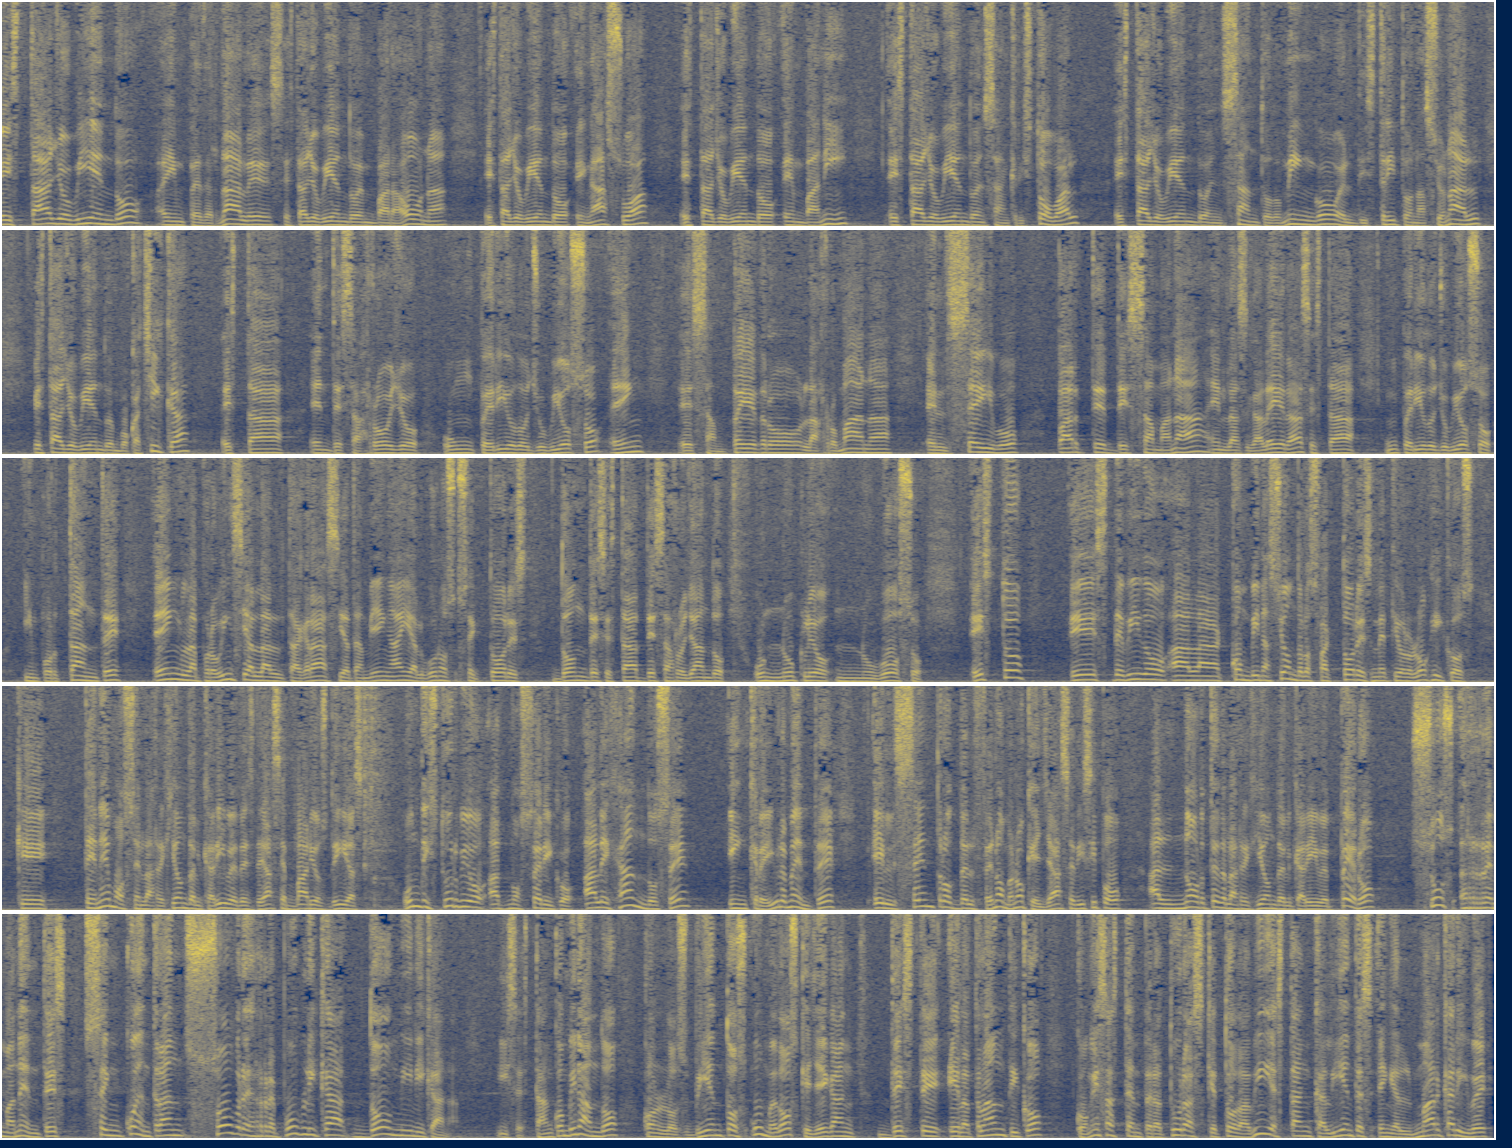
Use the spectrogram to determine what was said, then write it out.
está lloviendo en Pedernales, está lloviendo en Barahona, está lloviendo en Asua, está lloviendo en Baní, está lloviendo en San Cristóbal, está lloviendo en Santo Domingo, el Distrito Nacional, está lloviendo en Boca Chica, está en desarrollo un periodo lluvioso en eh, San Pedro, La Romana, El Ceibo, parte de Samaná, en las galeras, está un periodo lluvioso importante. En la provincia de La Altagracia también hay algunos sectores donde se está desarrollando un núcleo nuboso. Esto es debido a la combinación de los factores meteorológicos que tenemos en la región del Caribe desde hace varios días. Un disturbio atmosférico alejándose increíblemente el centro del fenómeno que ya se disipó al norte de la región del Caribe, pero sus remanentes se encuentran sobre República Dominicana y se están combinando con los vientos húmedos que llegan desde el Atlántico con esas temperaturas que todavía están calientes en el Mar Caribe.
